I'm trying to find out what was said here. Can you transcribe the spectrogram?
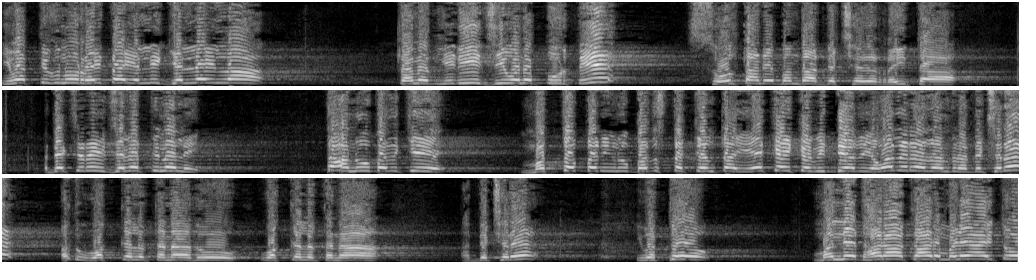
ಇವತ್ತಿಗೂ ರೈತ ಎಲ್ಲಿ ಗೆಲ್ಲೇ ಇಲ್ಲ. ತನ್ನ ಇಡೀ ಜೀವನ ಪೂರ್ತಿ ಸೋಲ್ತಾನೆ ಬಂದ ಅಧ್ಯಕ್ಷರೇ ರೈತ. ಅಧ್ಯಕ್ಷರೇ, ಈ ಜಗತ್ತಿನಲ್ಲಿ ತಾನು ಬದುಕಿ ಮತ್ತೊಬ್ಬನಿಗೂ ಬದಸ್ತಕ್ಕಂತ ಏಕೈಕ ವಿದ್ಯೆ ಅದು ಯಾವ್ದಾರ ಅದ ಅಂದ್ರೆ ಅಧ್ಯಕ್ಷರೇ, ಅದು ಒಕ್ಕಲತನ ಅದು, ಒಕ್ಕಲತನ. ಅಧ್ಯಕ್ಷರೇ, ಇವತ್ತು ಮೊನ್ನೆ ಧಾರಾಕಾರ ಮಳೆ ಆಯಿತು.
